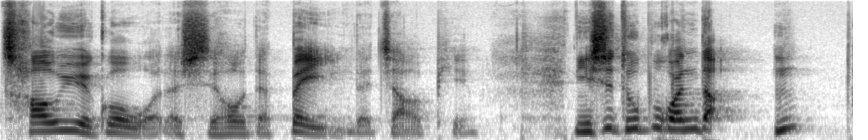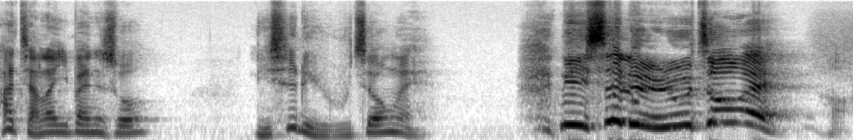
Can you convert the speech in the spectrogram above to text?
超越过我的时候的背影的照片。你是徒步环岛？嗯，他讲到一半就说你是吕如中，哎，你是吕如中，哎，好。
